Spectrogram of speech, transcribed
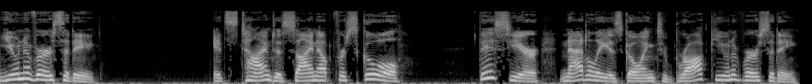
University. It's time to sign up for school. This year, Natalie is going to Brock University.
